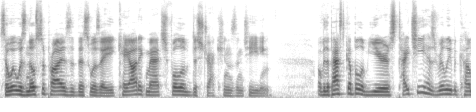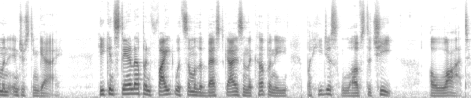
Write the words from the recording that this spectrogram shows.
so it was no surprise that this was a chaotic match full of distractions and cheating. Over the past couple of years, Taichi has really become an interesting guy. He can stand up and fight with some of the best guys in the company, but he just loves to cheat. A lot.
